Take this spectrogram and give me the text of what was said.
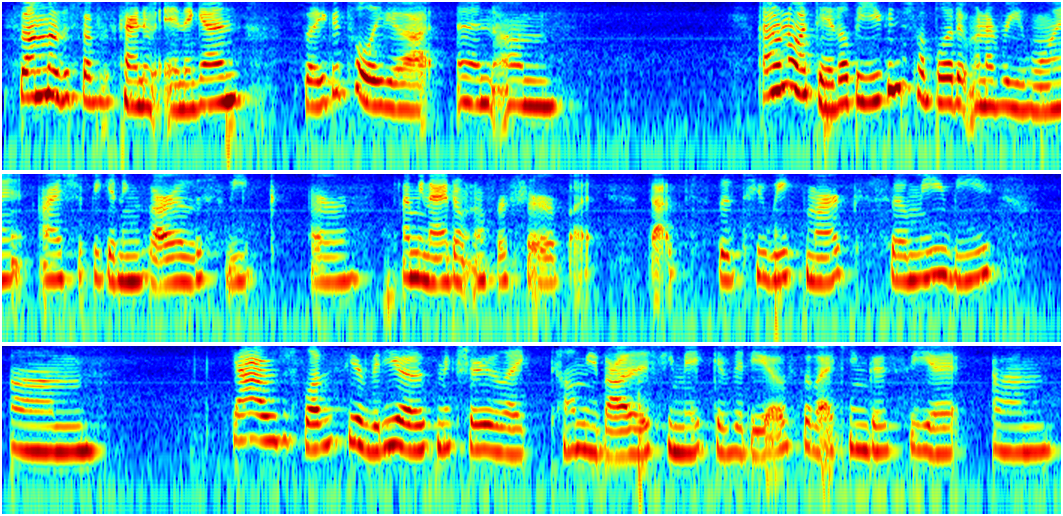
some of the stuff is kind of in again, so you could totally do that. And um, I don't know what day it'll be. You can just upload it whenever you want. I should be getting Zara this week, or I mean, I don't know for sure, but that's the two week mark, so maybe. Um, yeah, I would just love to see your videos. Make sure you like tell me about it if you make a video so that I can go see it. Um,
